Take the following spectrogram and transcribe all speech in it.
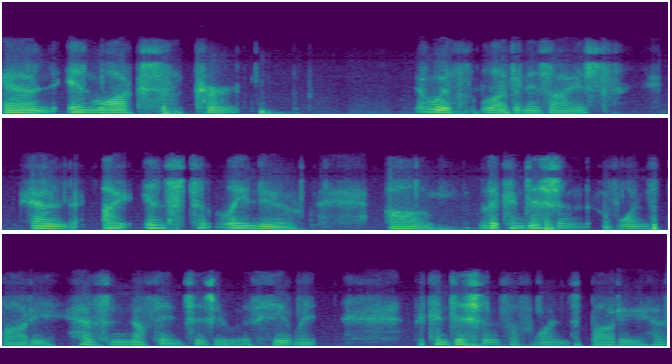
And in walks Kurt with love in his eyes. And I instantly knew um, the condition of one's body has nothing to do with healing. The conditions of one's body has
